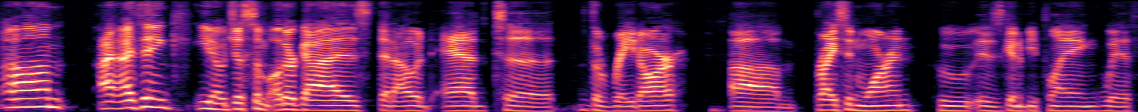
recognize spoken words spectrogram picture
Um, I, I, think you know just some other guys that I would add to the radar. Um, Bryson Warren, who is going to be playing with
